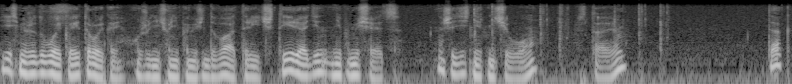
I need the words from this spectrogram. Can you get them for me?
Здесь между двойкой и тройкой уже ничего не помещается. 2, 3, 4, 1 не помещается. Значит, здесь нет ничего. Ставим. Так.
